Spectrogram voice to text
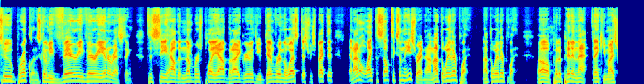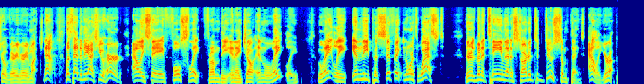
to Brooklyn. It's going to be very, very interesting to see how the numbers play out. But I agree with you. Denver in the West disrespected. And I don't like the Celtics in the East right now. Not the way they're playing. Not the way they're playing. Oh, put a pin in that. Thank you, Maestro, very, very much. Now, let's head to the ice. You heard Allie say a full slate from the NHL. And lately, lately in the Pacific Northwest, there has been a team that has started to do some things. Allie, you're up.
